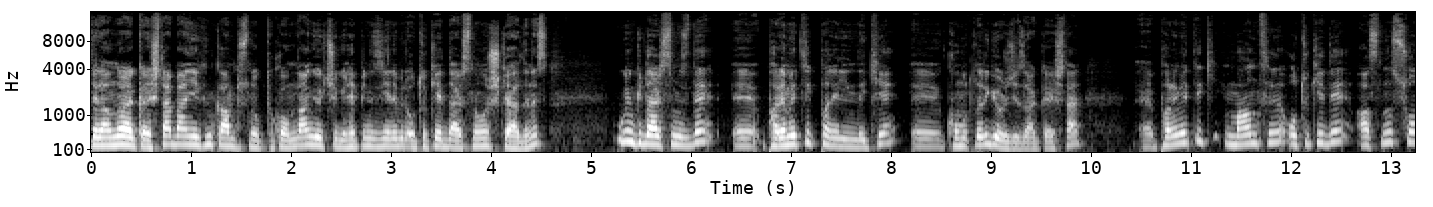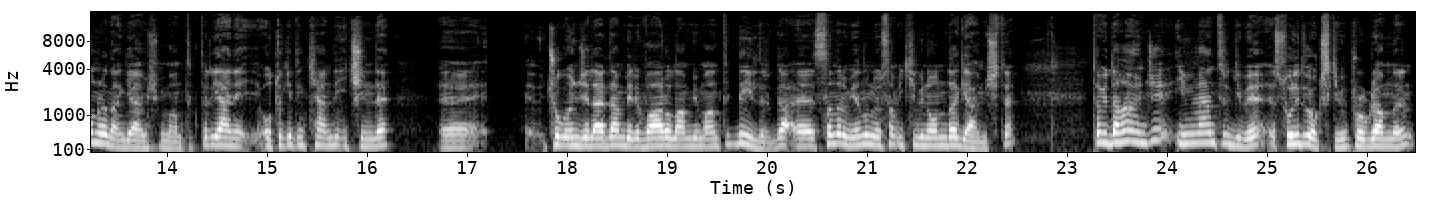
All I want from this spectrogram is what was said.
Selamlar arkadaşlar. Ben yakınkampüs.com'dan Gökçegün. Hepiniz yeni bir AutoCAD dersine hoş geldiniz. Bugünkü dersimizde e, parametrik panelindeki e, komutları göreceğiz arkadaşlar. E, parametrik mantığı AutoCAD'e aslında sonradan gelmiş bir mantıktır. Yani AutoCAD'in kendi içinde e, çok öncelerden beri var olan bir mantık değildir. E, sanırım yanılmıyorsam 2010'da gelmişti. Tabii daha önce Inventor gibi, e, SolidWorks gibi programların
